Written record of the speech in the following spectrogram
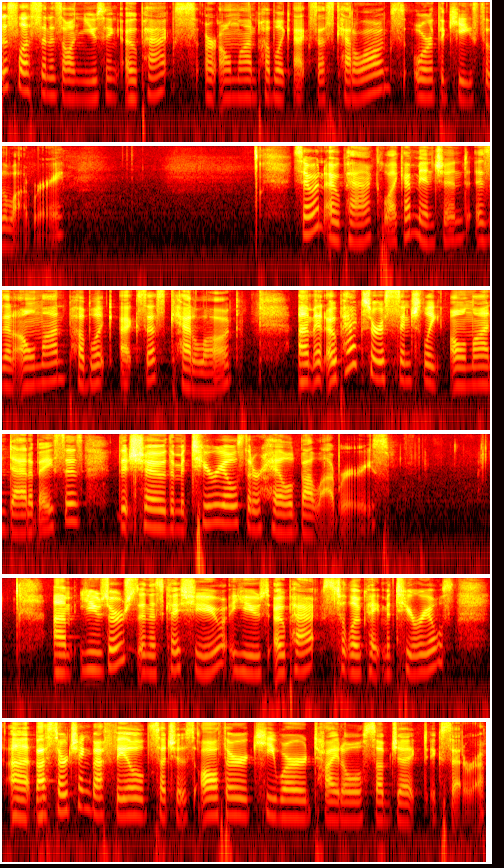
This lesson is on using OPACs, or Online Public Access Catalogs, or the keys to the library. So an OPAC, like I mentioned, is an online public access catalog. Um, and OPACs are essentially online databases that show the materials that are held by libraries. Um, users, in this case you, use OPACs to locate materials uh, by searching by fields such as author, keyword, title, subject, etc.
